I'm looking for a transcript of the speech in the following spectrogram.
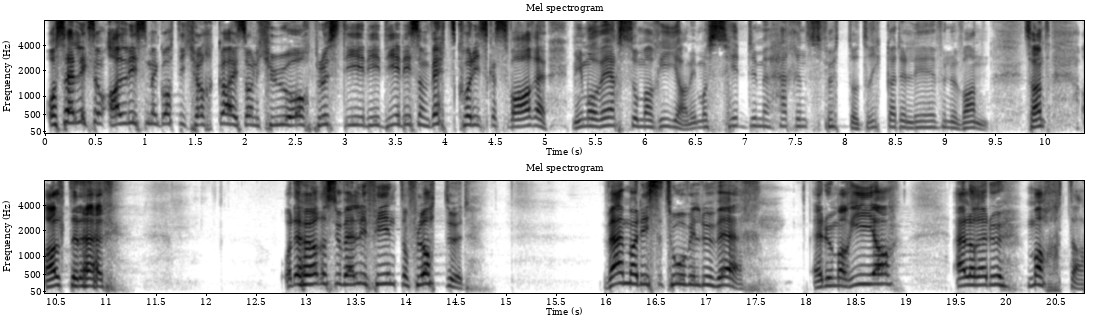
Og så er det liksom alle de som har gått i kirka i sånn 20 år pluss, de, de, de, de som vet hva de skal svare. Vi må være som Maria. Vi må sitte med Herrens føtter og drikke det levende vann. Sant? Alt det der. Og det høres jo veldig fint og flott ut. Hvem av disse to vil du være? Er du Maria, eller er du Martha?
